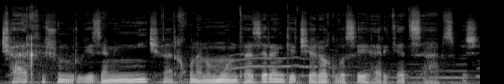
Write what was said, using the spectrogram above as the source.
چرخشون روی زمین میچرخونن و منتظرن که چراغ واسه حرکت سبز بشه.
